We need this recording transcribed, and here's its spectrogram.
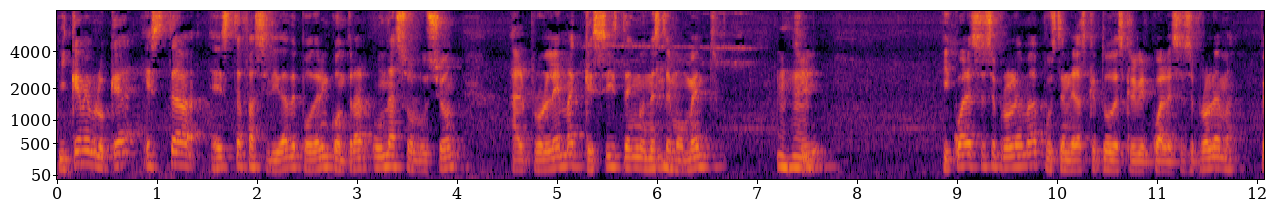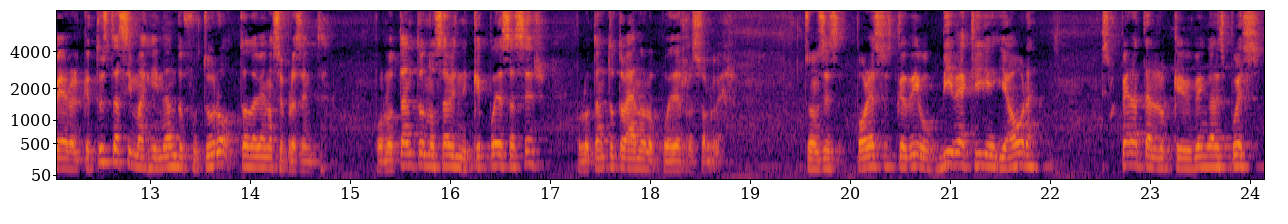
¿Y qué me bloquea? Esta, esta facilidad de poder encontrar una solución al problema que sí tengo en este momento. Ujú. ¿sí? ¿Y cuál es ese problema? Pues tendrás que tú describir cuál es ese problema. Pero el que tú estás imaginando futuro todavía no se presenta. Por lo tanto, no sabes ni qué puedes hacer. Por lo tanto, todavía no lo puedes resolver. Entonces, por eso es que digo, vive aquí y ahora. Espérate a lo que venga después.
